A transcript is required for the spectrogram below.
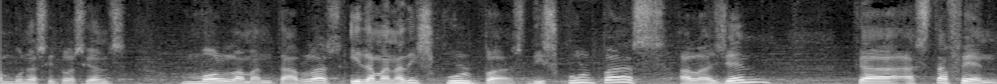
amb unes situacions molt lamentables i demanar disculpes, disculpes a la gent que està fent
